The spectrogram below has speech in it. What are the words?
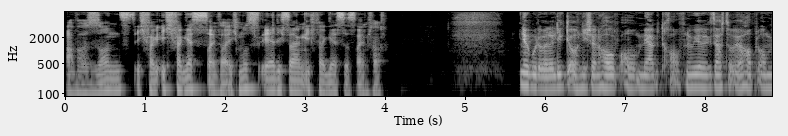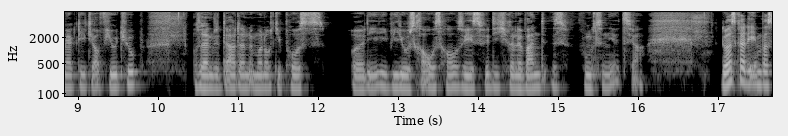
aber sonst, ich, ich vergesse es einfach. Ich muss ehrlich sagen, ich vergesse es einfach. Ja gut, aber da liegt auch nicht dein Hauptaugenmerk drauf, ne? Wie gesagt euer Hauptaugenmerk liegt ja auf YouTube. Und solange du da dann immer noch die Posts oder die die Videos raushaust, wie es für dich relevant ist, funktioniert's ja. Du hast grade eben was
